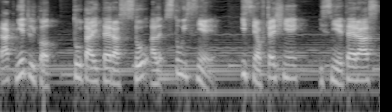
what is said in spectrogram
tak? Nie tylko tutaj, teraz stół, ale stół istnieje. Istniał wcześniej, istnieje teraz.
